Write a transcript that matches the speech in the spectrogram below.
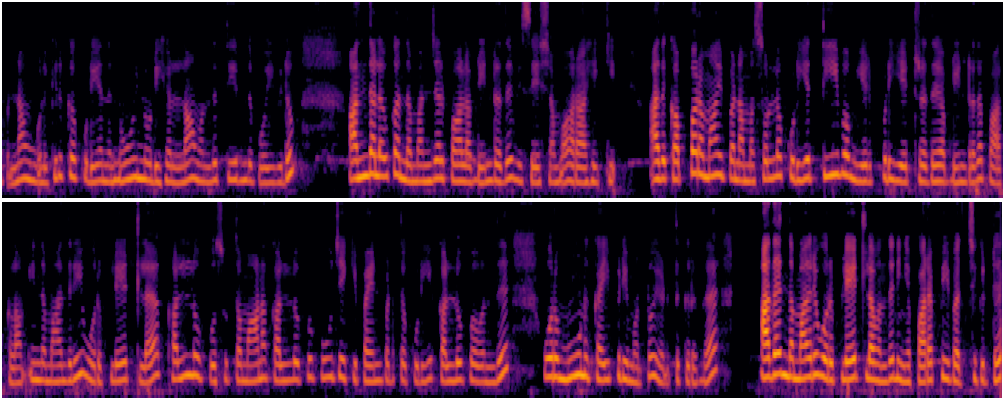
அப்படின்னா உங்களுக்கு இருக்கக்கூடிய அந்த நோய் நொடிகள்லாம் வந்து தீர்ந்து போய்விடும். அந்தளவுக்கு அந்த மஞ்சள் பால் அப்படின்றது விசேஷம் வாராகிக்கு. அதுக்கப்புறமா இப்போ நம்ம சொல்லக்கூடிய தீபம் எப்படி ஏற்றுறது அப்படின்றத பார்க்கலாம். இந்த மாதிரி ஒரு பிளேட்டில் கல்லுப்பு சுத்தமான கல்லுப்பு பூஜைக்கு பயன்படுத்தக்கூடிய கல்லுப்பை வந்து ஒரு மூணு கைப்பிடி மட்டும் எடுத்துக்கிருங்க அதை இந்த மாதிரி ஒரு பிளேட்டில் வந்து நீங்கள் பரப்பி வச்சுக்கிட்டு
